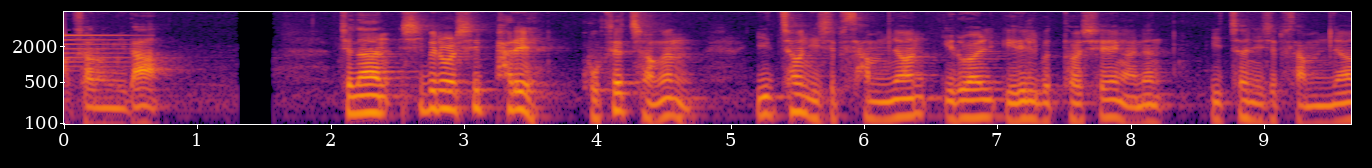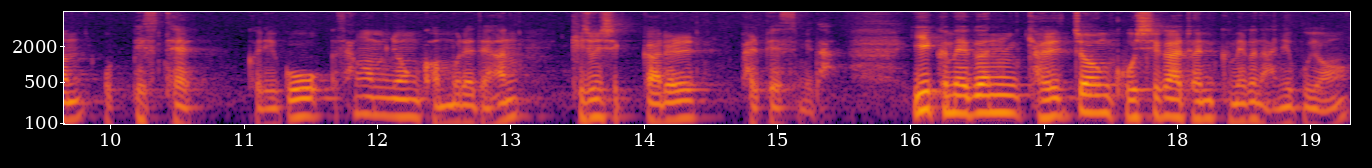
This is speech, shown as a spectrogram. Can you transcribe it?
박찬웅입니다. 지난 11월 18일 국세청은 2023년 1월 1일부터 시행하는 2023년 오피스텔 그리고 상업용 건물에 대한 기준 시가를 발표했습니다. 이 금액은 결정 고시가 된 금액은 아니고요.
